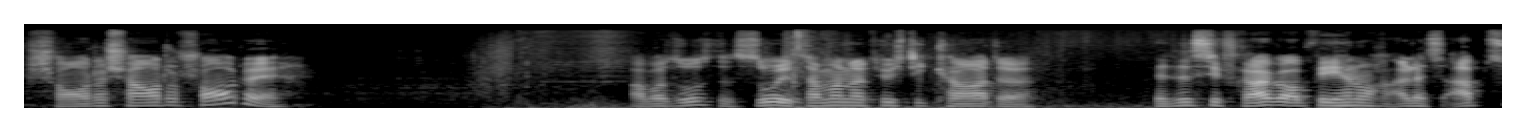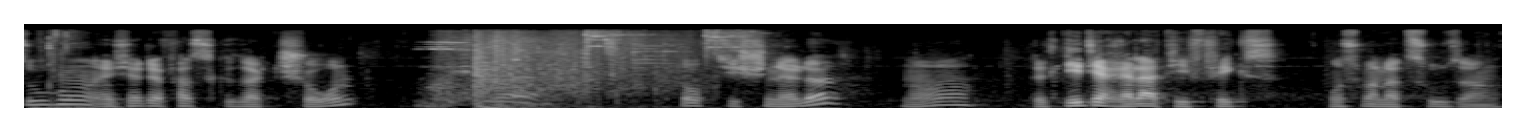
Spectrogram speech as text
Schade, schade, schade. Aber so ist es. So, jetzt haben wir natürlich die Karte. Jetzt ist die Frage, ob wir hier noch alles absuchen. Ich hätte ja fast gesagt schon. So auf die Schnelle. Na, das geht ja relativ fix, muss man dazu sagen.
